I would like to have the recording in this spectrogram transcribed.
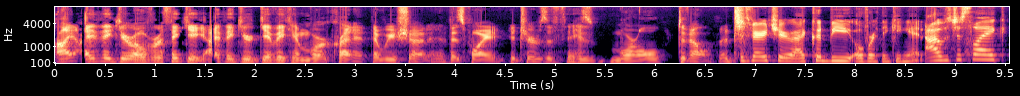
I, I think you're overthinking. I think you're giving him more credit than we should at this point in terms of his moral development. It's very true. I could be overthinking it. I was just like,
